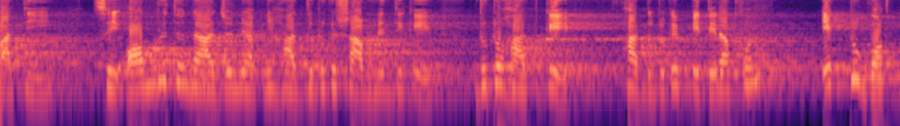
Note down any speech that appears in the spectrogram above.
পাতি, সেই অমৃত নেওয়ার জন্য আপনি হাত দুটোকে সামনের দিকে, দুটো হাতকে, হাত দুটোকে পেতে রাখুন, একটু গর্ত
